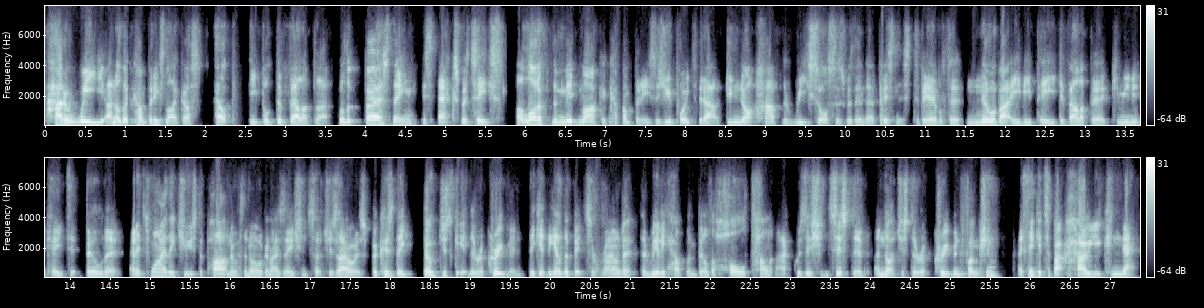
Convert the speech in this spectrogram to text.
how do we and other companies like us help people develop that? Well, the first thing is expertise. A lot of the mid market companies, as you pointed out, do not have the resources within their business to be able to know about EVP, develop it, communicate it, build it. And it's why they choose to partner with an organization such as ours, because they don't just get the recruitment, they get the other bits around it that really help them build a whole talent acquisition system and not just a recruitment function. I think it's about how you connect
